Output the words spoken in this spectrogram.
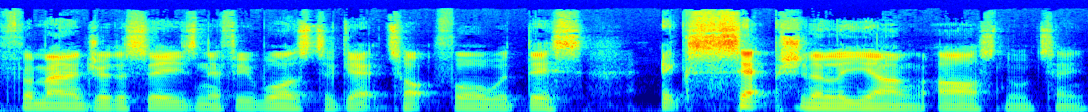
for manager of the season if he was to get top four with this exceptionally young Arsenal team.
